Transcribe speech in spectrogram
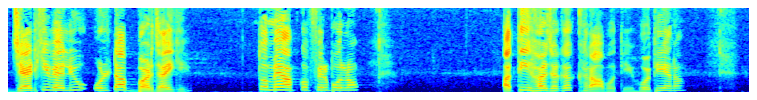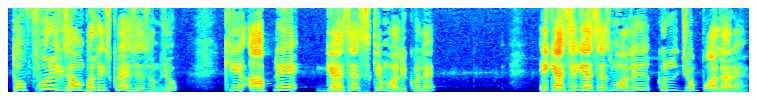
जेड की वैल्यू उल्टा बढ़ जाएगी। तो मैं आपको फिर बोल रहा हूँ, अति हर जगह खराब होती है होती है ना? तो फॉर एग्जांपल इसको ऐसे समझो कि आपने गैसेस के मॉलिक्यूल है। एक ऐसे गैसेस मॉलिक्यूल जो पॉलर है,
